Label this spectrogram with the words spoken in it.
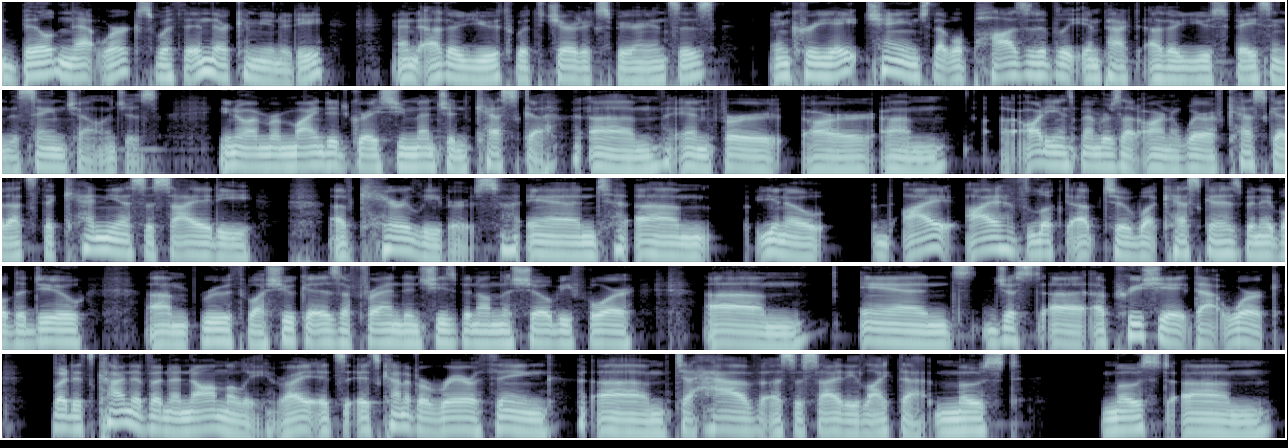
build networks within their community and other youth with shared experiences, and create change that will positively impact other youths facing the same challenges. You know, I'm reminded, Grace, you mentioned KESCA, um, and for our um, audience members that aren't aware of KESCA, that's the Kenya Society of Care Leavers. And, um, you know, I, I have looked up to what KESCA has been able to do. Um, Ruth Washuka is a friend, and she's been on the show before, um, and just uh, appreciate that work. But it's kind of an anomaly, right? It's it's kind of a rare thing um, to have a society like that. Most most um,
